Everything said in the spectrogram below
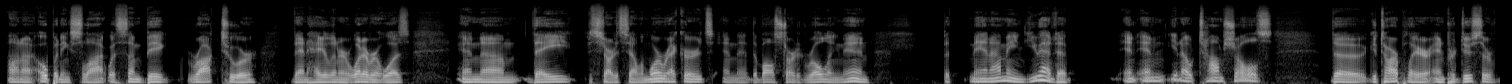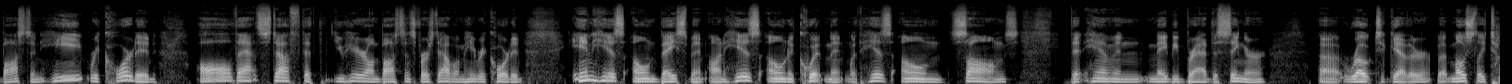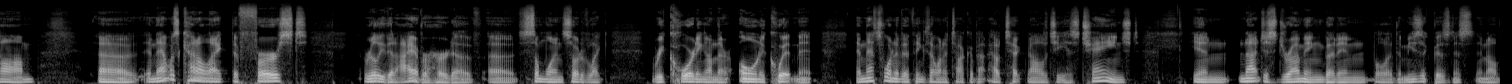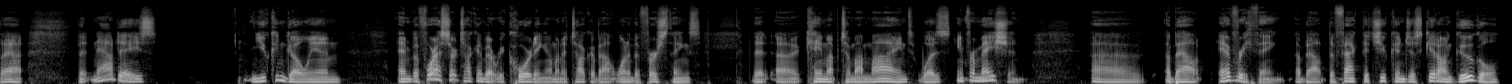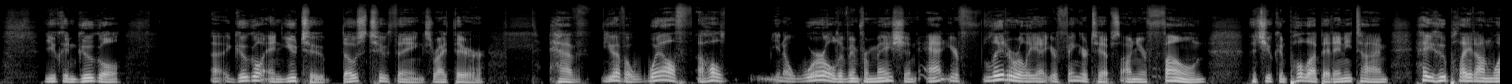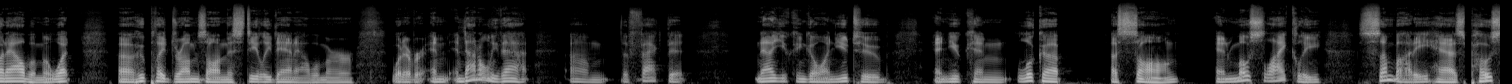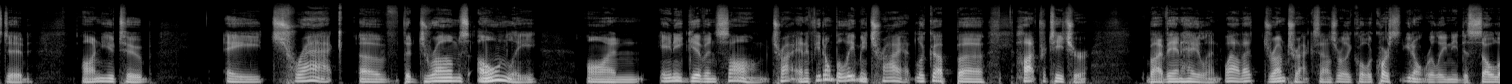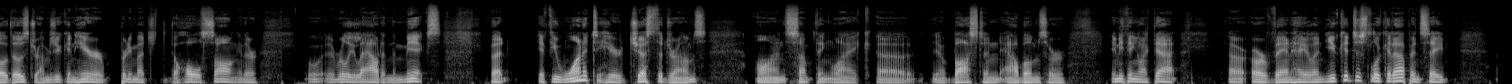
on an opening slot with some big rock tour, Van Halen or whatever it was. And um, they started selling more records, and the, the ball started rolling then. But man, I mean, you had to, and and you know, Tom Scholz, the guitar player and producer of Boston, he recorded all that stuff that you hear on Boston's first album. He recorded in his own basement on his own equipment with his own songs that him and maybe Brad the singer uh, wrote together, but mostly Tom. Uh, and that was kind of like the first, really, that I ever heard of uh, someone sort of like recording on their own equipment. And that's one of the things I want to talk about how technology has changed in not just drumming, but in well, the music business and all that. But nowadays, you can go in, and before I start talking about recording, I'm going to talk about one of the first things that uh, came up to my mind was information uh, about everything, about the fact that you can just get on Google, you can Google. Uh, Google and YouTube, those two things right there, have you have a wealth, a whole you know world of information at your literally at your fingertips on your phone that you can pull up at any time. Hey, who played on what album and what uh, who played drums on this Steely Dan album or whatever? And and not only that, um, the fact that now you can go on YouTube and you can look up a song, and most likely somebody has posted on YouTube a track of the drums only on any given song. Try and if you don't believe me, try it. Look up uh, "Hot for Teacher" by Van Halen. Wow, that drum track sounds really cool. Of course, you don't really need to solo those drums. You can hear pretty much the whole song. They're really loud in the mix. But if you wanted to hear just the drums on something like uh, you know Boston albums or anything like that, or, or, Van Halen, you could just look it up and say,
